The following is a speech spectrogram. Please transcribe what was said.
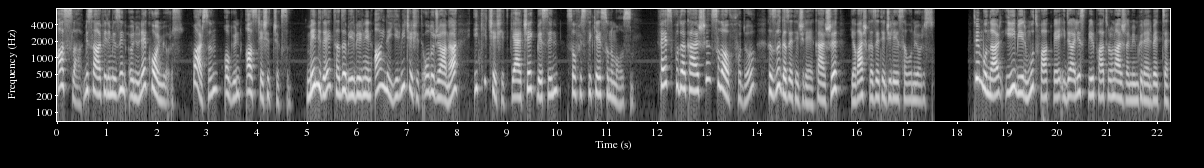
asla misafirimizin önüne koymuyoruz. Varsın o gün az çeşit çıksın. Menüde tadı birbirinin aynı 20 çeşit olacağına iki çeşit gerçek besin, sofistike sunum olsun. Fast food'a karşı slow food'u, hızlı gazeteciliğe karşı yavaş gazeteciliği savunuyoruz. Tüm bunlar iyi bir mutfak ve idealist bir patronajla mümkün elbette.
